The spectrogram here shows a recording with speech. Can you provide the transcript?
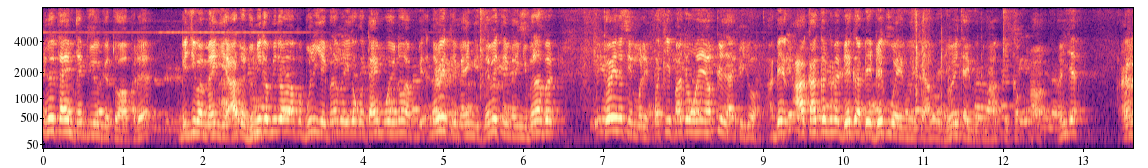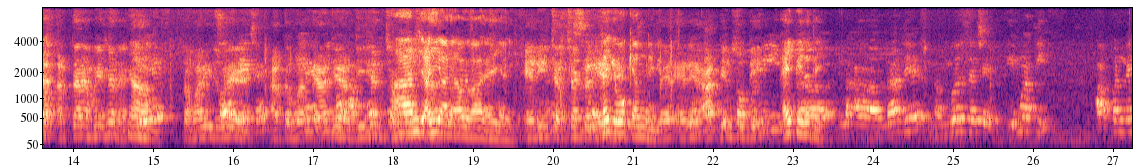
એનો ટાઈમ થઈ ગયો કે તો આપણે. બીજી વાર માંગી આ તો જૂની તો બીજો આપણે ભૂલી જાય બરાબર? એ લોકો ટાઈમ હોય નો નવેથી માંગી નવેથી માંગી બરાબર? તોય નથી મળી. પછી પાછો હું અહીંયા અપીલ આપી જો. આ બે આ કાગળ તમે ભેગા બે ભેગું આવ્યું હોય કે આવું જોઈન્ટ આવ્યું તમે આખી સમજ્યા? એટલે અત્યારે અમે છે ને હા. તમારી જોડે આ તમારી આ જે અરજી છે ને હા સમજ આવી આવે આવે આવે આવી આવી એની ચર્ચા કરીએ થઈ ગયું, ઓકે, સમજી ગયો. એ- એને આજ દિન સુધી આપી નથી. ના ના જે નંબર્સ છે એમાંથી આપણને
